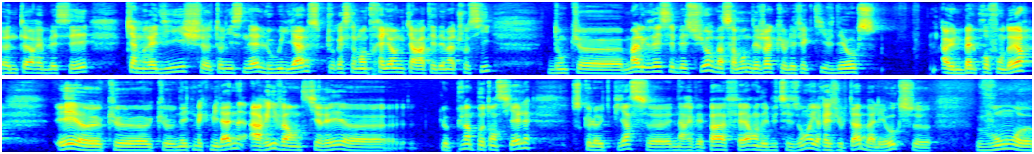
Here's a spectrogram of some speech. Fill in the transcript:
Hunter est blessé, Cam Reddish, Tony Snell, Lou Williams, plus récemment Trey Young qui a raté des matchs aussi. Donc, malgré ces blessures, bah, ça montre déjà que l'effectif des Hawks a une belle profondeur et que, que, Nate McMillan arrive à en tirer le plein potentiel ce que Lloyd Pierce euh, n'arrivait pas à faire en début de saison. Et résultat, bah, les Hawks euh, vont euh,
